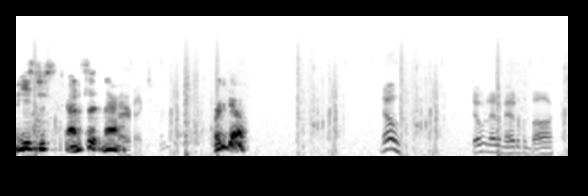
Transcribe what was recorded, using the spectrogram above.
He's just kind of sitting there. Perfect. Where'd he go? No! Don't let him out of the box.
